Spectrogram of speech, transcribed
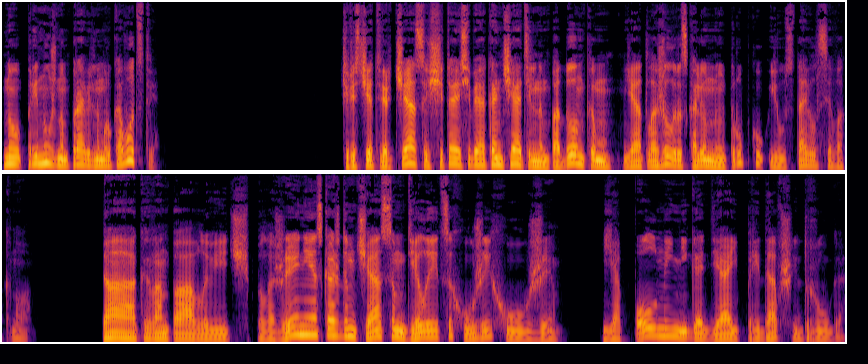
но при нужном правильном руководстве. Через четверть часа, считая себя окончательным подонком, я отложил раскаленную трубку и уставился в окно. Так, Иван Павлович, положение с каждым часом делается хуже и хуже. Я полный негодяй, предавший друга.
